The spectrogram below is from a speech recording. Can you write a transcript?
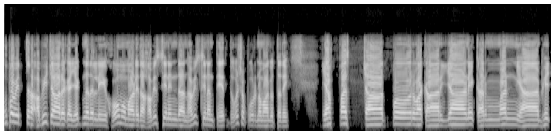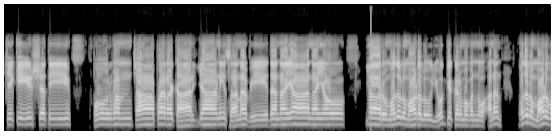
ಉಪವಿತ್ರ ಅಭಿಚಾರಕ ಯಜ್ಞದಲ್ಲಿ ಹೋಮ ಮಾಡಿದ ಹವಿಸ್ಸಿನಿಂದ ನವಿಸ್ಸಿನಂತೆ ದೋಷಪೂರ್ಣವಾಗುತ್ತದೆ. ಪಶ್ಚಾತ್ ಪೂರ್ವ ಕಾರ್ಯಾಣಿ ಕರ್ಮಣ್ಯಾಭಿಚಿಕೀರ್ಷತಿ, ಪೂರ್ವಂ ಚಾಪರ ಕಾರ್ಯಾಣಿ ಸನ ವೇದನಯಾನಯೋ ಯಾರು ಮೊದಲು ಮಾಡಲು ಯೋಗ್ಯ ಕರ್ಮವನ್ನು ಅನಂತ ಮೊದಲು ಮಾಡುವ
